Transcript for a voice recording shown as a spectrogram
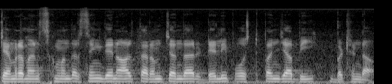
ਕੈਮਰਾਮੈਨ ਸੁਖਮੰਦਰ ਸਿੰਘ ਦੇ ਨਾਲ ਧਰਮਚੰਦਰ, ਡੇਲੀ ਪੋਸਟ, ਪੰਜਾਬੀ, ਬਠਿੰਡਾ।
